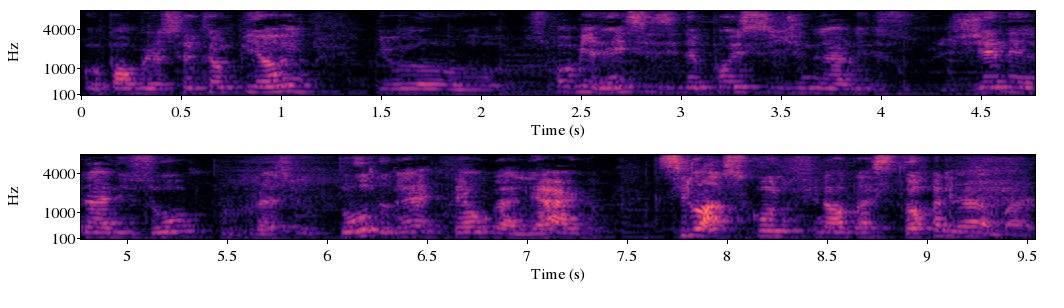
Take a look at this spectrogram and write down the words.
o Palmeiras foi campeão e, e o- os palmeirenses, e depois se generalizou, generalizou pro Brasil todo, né? Até o Galhardo se lascou no final da história. Não, mas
